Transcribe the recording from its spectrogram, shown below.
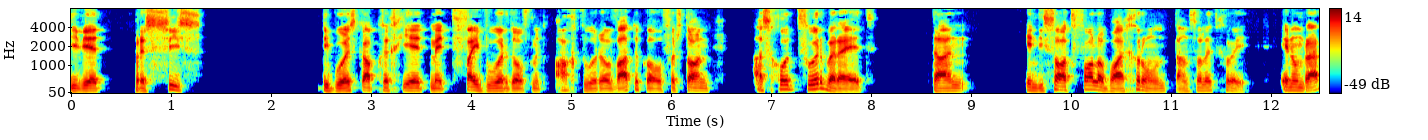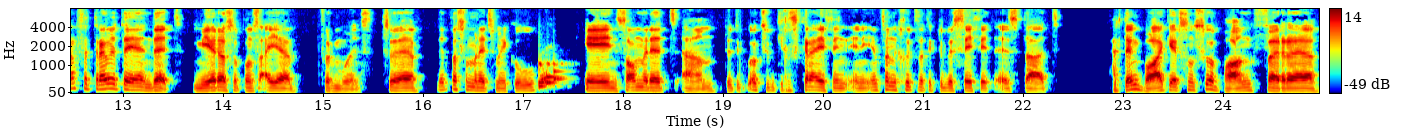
jy weet presies die boodskap gegee het met 5 woorde of met 8 woorde of wat ook al verstaan as God voorberei het dan en die saad val op baie grond dan sal dit groei en om regtig vertroue te hê in dit meer as op ons eie vermoëns. So dit was sommer net vir my cool en saam met dit ehm um, het ek ook so 'n bietjie geskryf en en een van die goed wat ek toe besef het is dat ek dink baie keer is ons so bang vir 'n uh,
